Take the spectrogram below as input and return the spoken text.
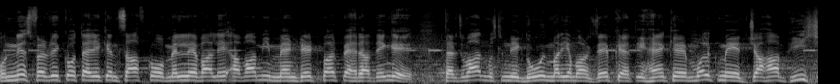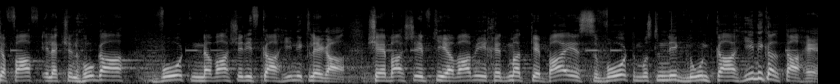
उन्नीस फरवरी को तहरीक इंसाफ को मिलने वाले अवामी मैंडेट पर पहरा देंगे। तर्जमान मुस्लिम लीग नून मरियम औरंगज़ेब कहती हैं कि मुल्क में जहाँ भी शफाफ इलेक्शन होगा, वोट नवाज़ शरीफ का ही निकलेगा। शहबाज शरीफ की अवामी खिदमत के बायस वोट मुस्लिम लीग नून का ही निकलता है।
